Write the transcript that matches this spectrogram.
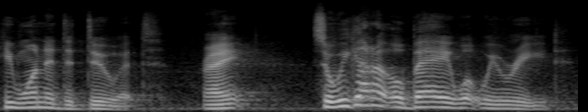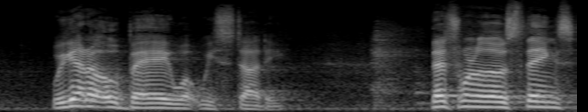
He wanted to do it, right? So we got to obey what we read, we got to obey what we study. That's one of those things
